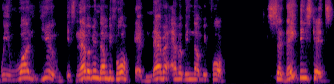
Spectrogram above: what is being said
we want you. It's never been done before. It never ever been done before. Sedate these kids.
